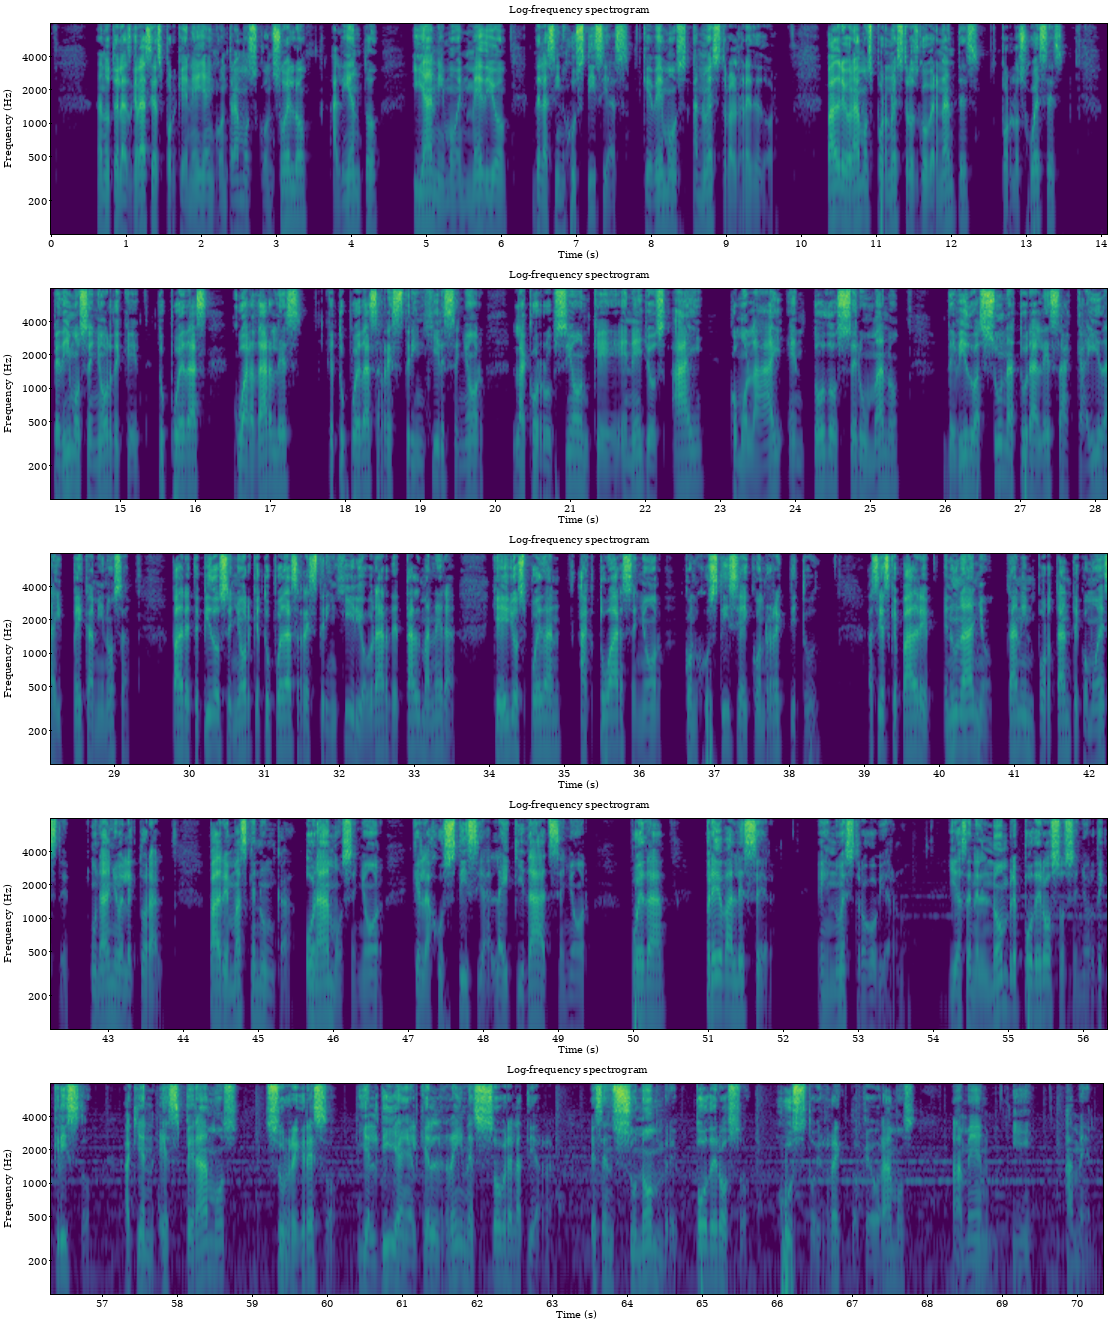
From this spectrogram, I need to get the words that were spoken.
dándote las gracias porque en ella encontramos consuelo, aliento y ánimo en medio de las injusticias que vemos a nuestro alrededor. Padre, oramos por nuestros gobernantes, por los jueces, pedimos, Señor, de que tú puedas guardarles, que tú puedas restringir, Señor, la corrupción que en ellos hay, como la hay en todo ser humano, debido a su naturaleza caída y pecaminosa. Padre, te pido, Señor, que tú puedas restringir y obrar de tal manera que ellos puedan actuar, Señor, con justicia y con rectitud. Así es que, Padre, en un año tan importante como este, un año electoral, Padre, más que nunca, oramos, Señor, que la justicia, la equidad, Señor, pueda prevalecer en nuestro gobierno. Y es en el nombre poderoso, Señor, de Cristo, a quien esperamos su regreso y el día en el que Él reine sobre la tierra es en su nombre poderoso, justo y recto que oramos. Amén y amén.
